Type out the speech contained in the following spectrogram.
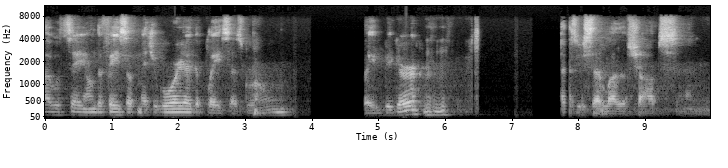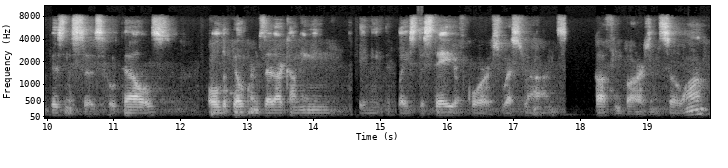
I would say on the face of Medjugorje, the place has grown way bigger. Mm-hmm. As you said, a lot of shops and businesses, hotels. All the pilgrims that are coming in, they need a place to stay, of course, restaurants, coffee bars, and so on.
